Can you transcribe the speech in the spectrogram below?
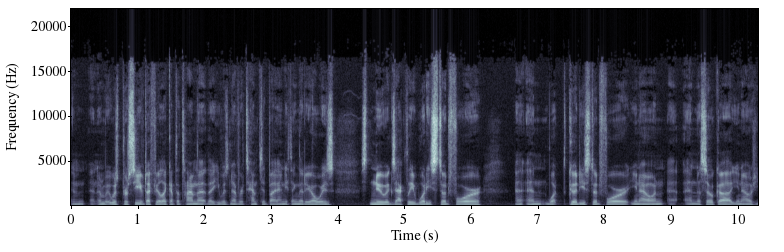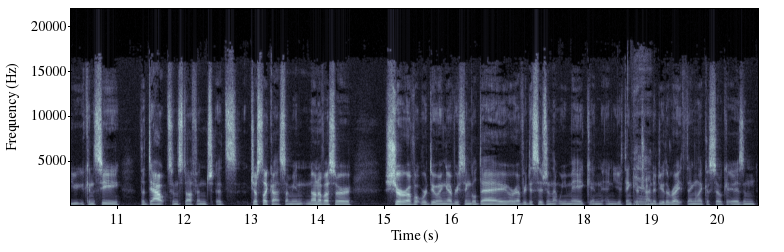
and, and it was perceived, I feel like at the time that, that he was never tempted by anything, that he always knew exactly what he stood for and, and what good he stood for, you know, and, and Ahsoka, you know, you, you can see the doubts and stuff and it's just like us. I mean, none of us are sure of what we're doing every single day or every decision that we make and, and you think you're Yeah. trying to do the right thing like Ahsoka is and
